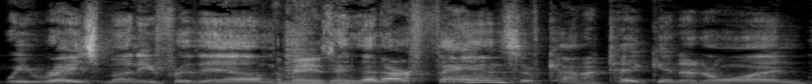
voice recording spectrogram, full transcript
we raise money for them. Amazing. And then our fans have kind of taken it on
